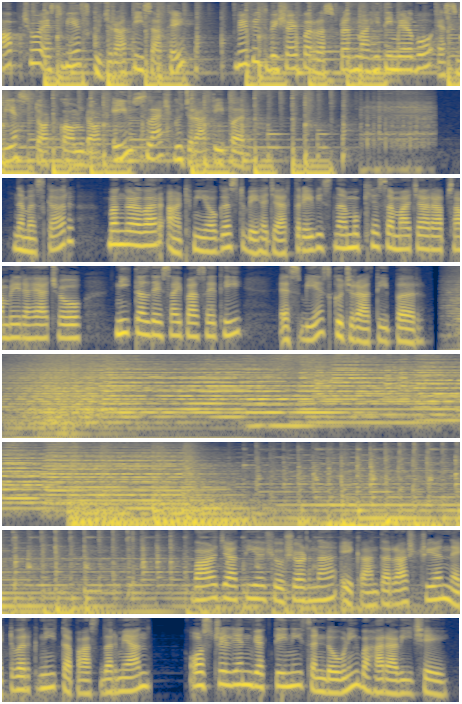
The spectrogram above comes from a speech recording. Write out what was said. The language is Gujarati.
આપ છો SBS ગુજરાતી સાથે. વિવિધ વિષય પર રસપ્રદ માહિતી મેળવો sbs.com.au ગુજરાતી પર. નમસ્કાર. મંગળવાર આઠમી ઓગસ્ટ બે હજાર ત્રેવીસના મુખ્ય સમાચાર આપ સાંભળી રહ્યા છો નીતલ દેસાઈ પાસેથી SBS ગુજરાતી પર. બાળ જાતીય શોષણના એક આંતરરાષ્ટ્રીય નેટવર્કની તપાસ દરમિયાન ઓસ્ટ્રેલિયન વ્યક્તિની સંડોવણી બહાર આવી છે.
